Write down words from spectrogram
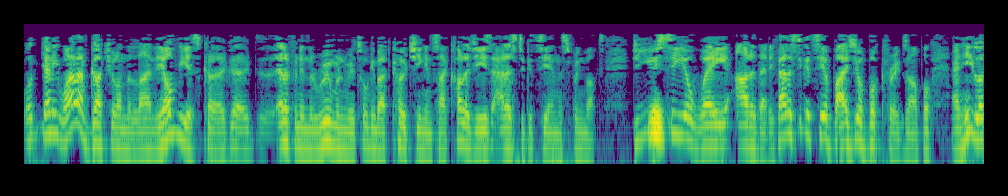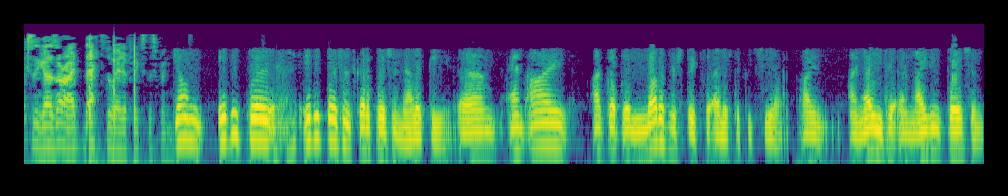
Well, Jannie, while I've got you on the line, the obvious co- uh, elephant in the room when we're talking about coaching and psychology is Allister Coetzee and the Springboks. Do you yes. see a way out of that? If Allister Coetzee buys your book, for example, and he looks and he goes, all right, that's the way to fix the Springboks. John, every, per- every person's got a personality. Um, and I, I've got a lot of respect for Allister Coetzee. I, I know he's an amazing person.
